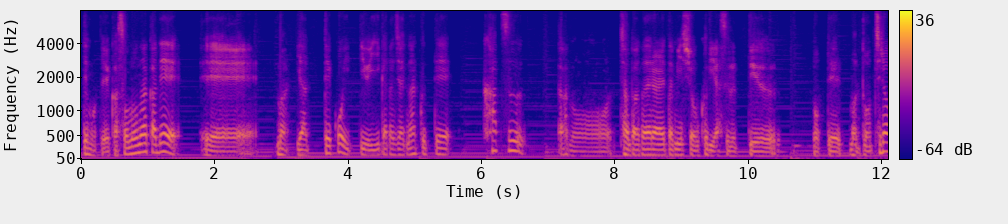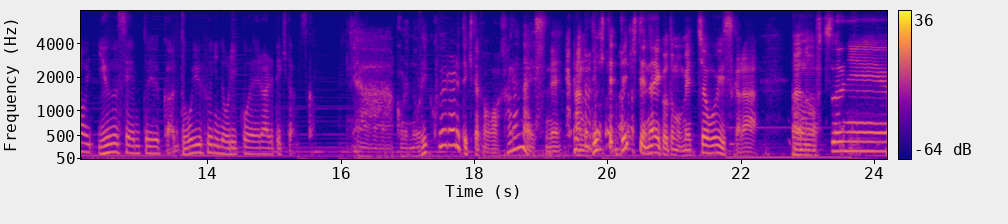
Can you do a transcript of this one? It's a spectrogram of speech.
でもというかその中で、えーまあ、やってこいっていう言い方じゃなくてかつ、あのーちゃんと与えられたミッションをクリアするっていうのって、まあ、どちらを優先というかどういうふうに乗り越えられてきたんですか？いやーこれ乗り越えられてきたかわからないですね。あのできてできてないこともめっちゃ多いですから、あの普通に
